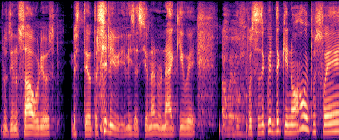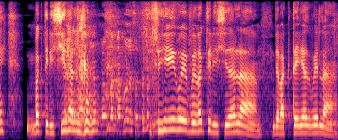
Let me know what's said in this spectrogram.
los dinosaurios, este, otra civilización Anunnaki, güey. A huevo. Pues haz de cuenta que no, güey, pues fue bactericida la... Nos matamos nosotros. mismos. Sí, güey, fue bactericida la de bacterias, güey, la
